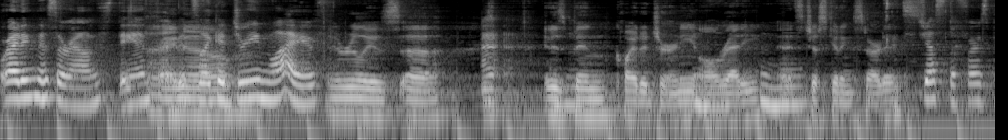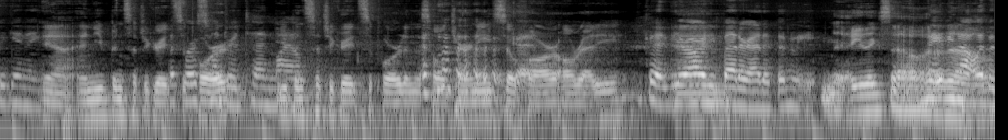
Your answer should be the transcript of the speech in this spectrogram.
riding this around Stanford. It's like a dream life. It really is. Uh, it has Mm-hmm. been quite a journey already, and it's just getting started. It's just the first beginning. Yeah, and you've been such a great The first support. 110 You've been such a great support in this whole journey so far already. Good. You're already Um, better at it than me. Yeah, you think so? Maybe don't with the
